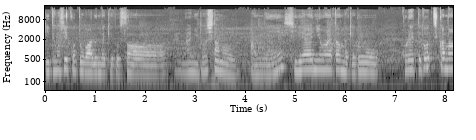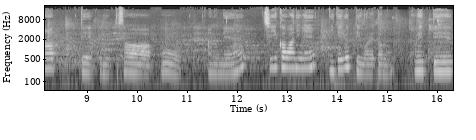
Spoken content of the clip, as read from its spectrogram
聞いてほしいことがあるんだけどさ。う。何、どうしたの？あのね知り合いに言われたんだけどこれってどっちかなって思ってさ。おう。あのねちいかわにね似てるって言われたの。これって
